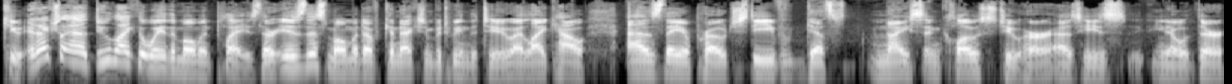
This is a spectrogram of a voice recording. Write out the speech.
cute. And actually i do like the way the moment plays. There is this moment of connection between the two. I like how as they approach steve gets nice and close to her as he's you know they're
